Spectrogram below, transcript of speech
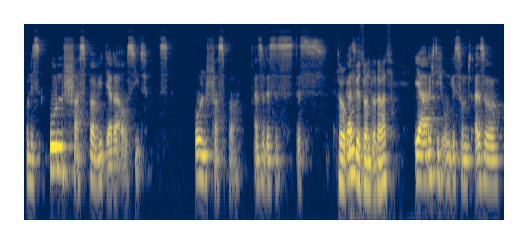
und ist unfassbar, wie der da aussieht. Ist unfassbar. Also das ist das. So ungesund oder was? Ja, richtig ungesund. Also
